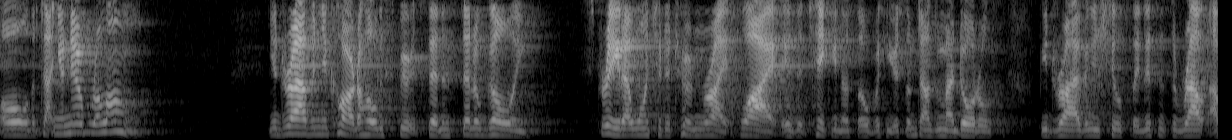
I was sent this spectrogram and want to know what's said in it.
all the time. You're never alone. You're driving your car, the Holy Spirit said, instead of going straight, I want you to turn right. Why is it taking us over here? Sometimes my daughter will be driving and she'll say, This is the route I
